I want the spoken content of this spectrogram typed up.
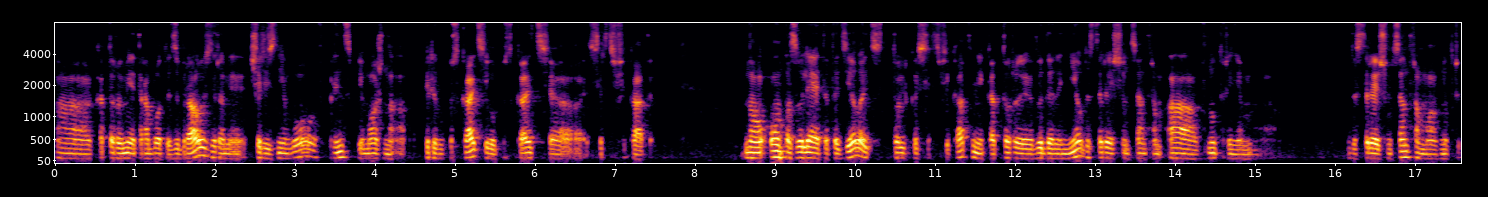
который умеет работать с браузерами, через него, в принципе, можно перевыпускать и выпускать а, сертификаты. Но он позволяет это делать только сертификатами, которые выданы не удостоверяющим центром, а внутренним а, удостоверяющим центром внутри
